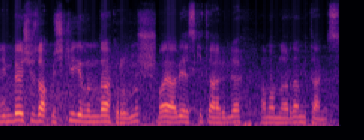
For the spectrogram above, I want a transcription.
1562 yılında kurulmuş. Bayağı bir eski tarihli hamamlardan bir tanesi.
